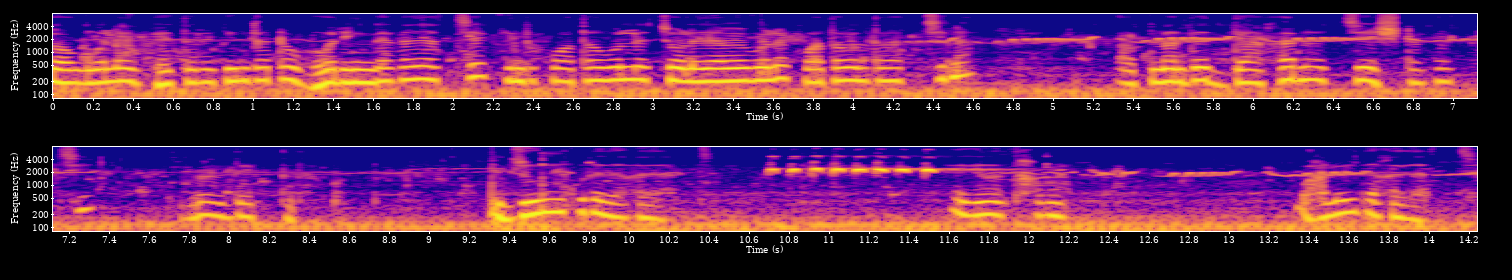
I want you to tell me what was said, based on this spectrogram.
জঙ্গলের ভেতরে কিন্তু একটু হরিণ দেখা যাচ্ছে, কিন্তু কথা বললে চলে যাবে বলে কথা বলতে পারছি না। আপনাদের দেখানোর চেষ্টা করছি, আপনারা দেখতে থাকুন। জুম করে দেখা যাচ্ছে। এখানে থামুন ভালোই দেখা যাচ্ছে।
